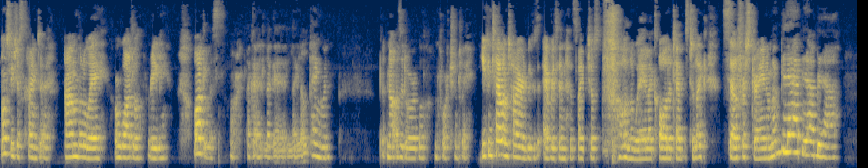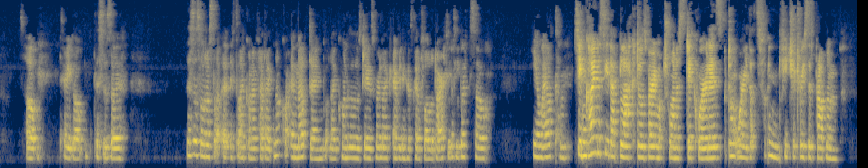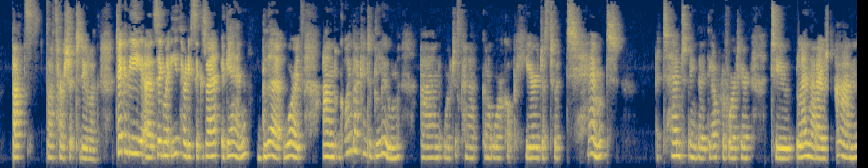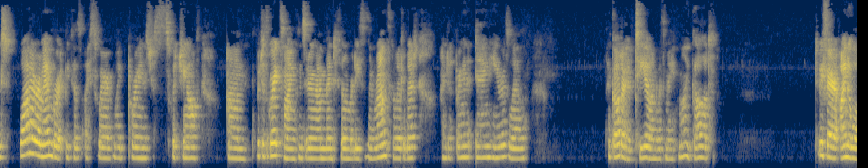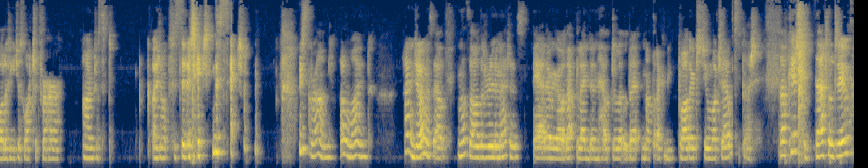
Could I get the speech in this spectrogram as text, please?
Mostly just kind of amble away or waddle, really. Waddle is more like a like a like a little penguin, but not as adorable, unfortunately. You can tell I'm tired because everything has like just fallen away. Like all attempts to like self restrain. I'm like blah blah blah. So there you go. This is a this is what it's like, when I've had like not quite a meltdown, but like one of those days where like everything has kind of fallen apart a little bit. So you're welcome. So you can kind of see that black does very much want to stick where it is, but don't worry, that's fucking future Teresa's problem. That's that's her shit to deal with. Taking the uh, Sigma E36 again, bleh, words, and going back into Gloom, and we're just kind of going to work up here just to attempt attempt being the, the operative word here to blend that out. And while I remember it because I swear my brain is just switching off um, which is a great sign considering I'm meant to film releases and rants a little bit I'm just bringing it down here as well. Thank god I have tea on with me. My god. To be fair I know all of you just watch it for her. I'm just I don't facilitating the session which is grand I don't mind I enjoy myself, and that's all that really matters. Yeah, there we go, that blending helped a little bit. Not that I can be bothered to do much else, but fuck it, that'll do.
